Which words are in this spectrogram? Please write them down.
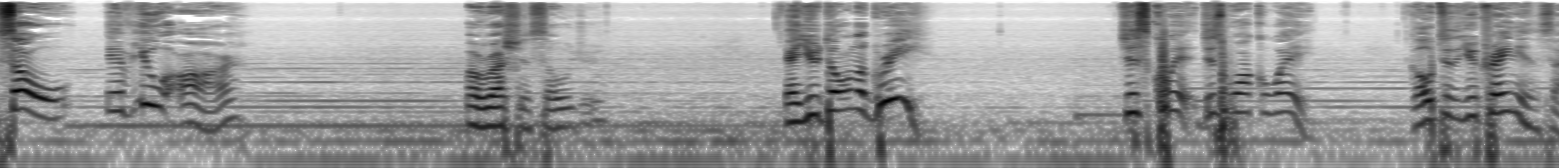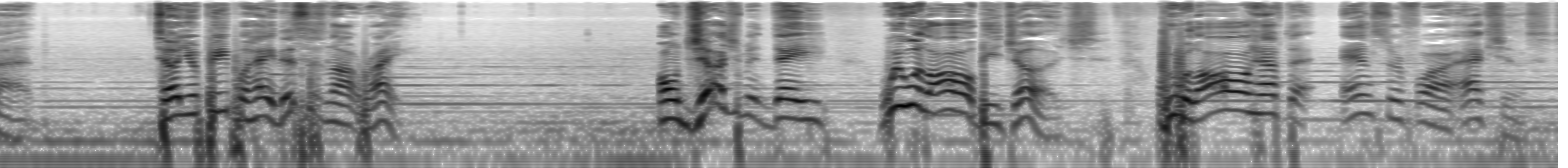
So, if you are a Russian soldier and you don't agree, just quit. Just walk away. Go to the Ukrainian side. Tell your people, hey, this is not right. On Judgment Day, we will all be judged. We will all have to answer for our actions.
